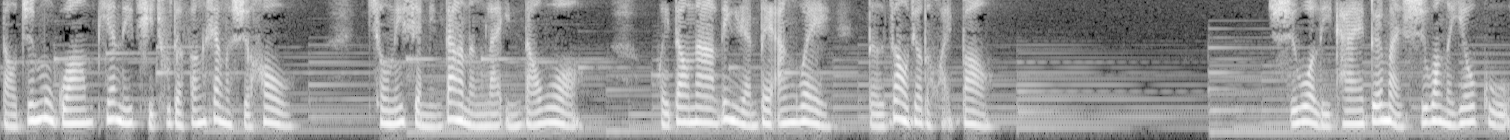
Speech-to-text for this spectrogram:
导致目光偏离起初的方向的时候，求你显明大能来引导我，回到那令人被安慰、得造就的怀抱，使我离开堆满失望的幽谷，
